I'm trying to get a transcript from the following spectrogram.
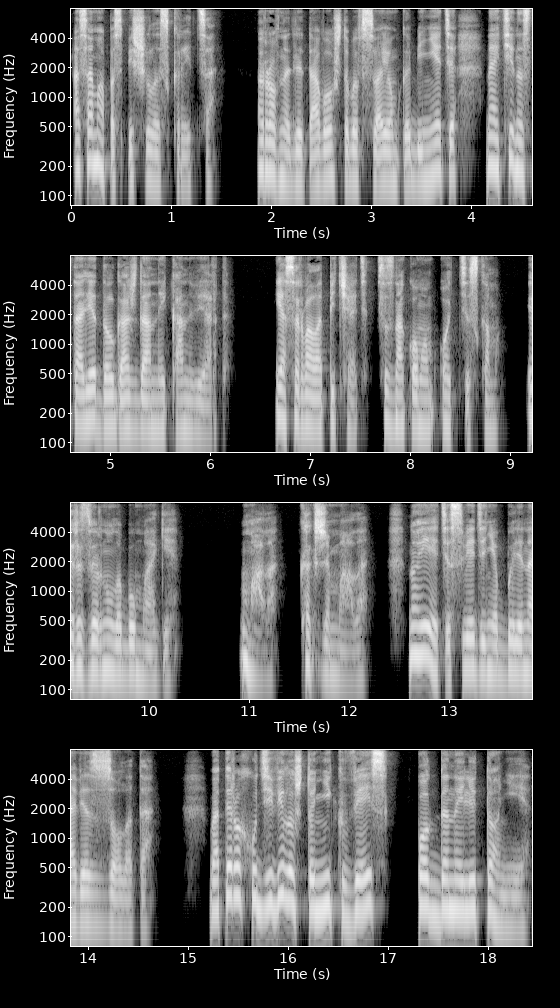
а сама поспешила скрыться. Ровно для того, чтобы в своем кабинете найти на столе долгожданный конверт. Я сорвала печать со знакомым оттиском и развернула бумаги. Мало, как же мало. Но и эти сведения были на вес золота. Во-первых, удивило, что Ник Вейс подданный Литонии,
